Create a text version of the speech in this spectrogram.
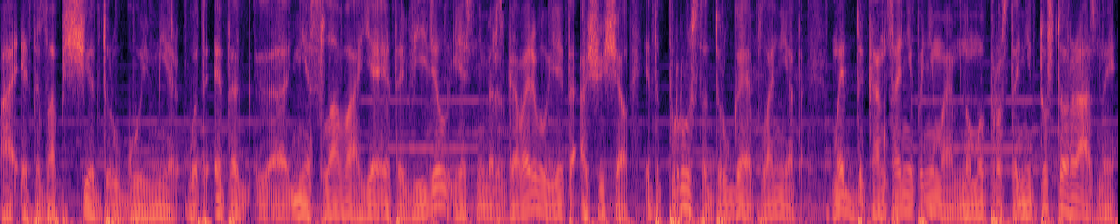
а это вообще другой мир. Вот это э, не слова. Я это видел, я с ними разговаривал, я это ощущал. Это просто другая планета. Мы это до конца не понимаем, но мы просто не то что разные.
